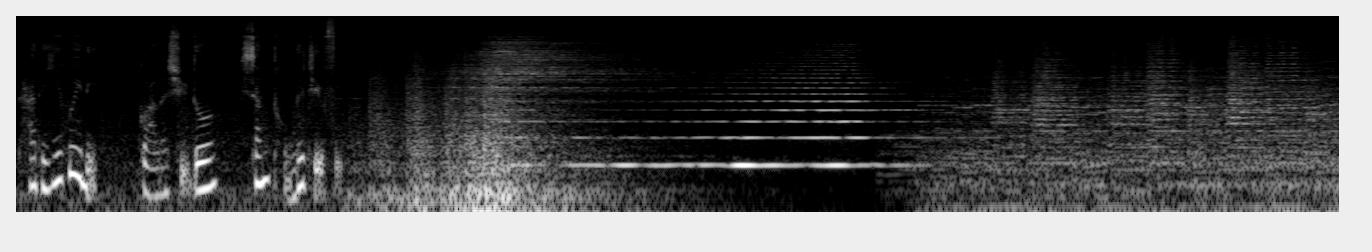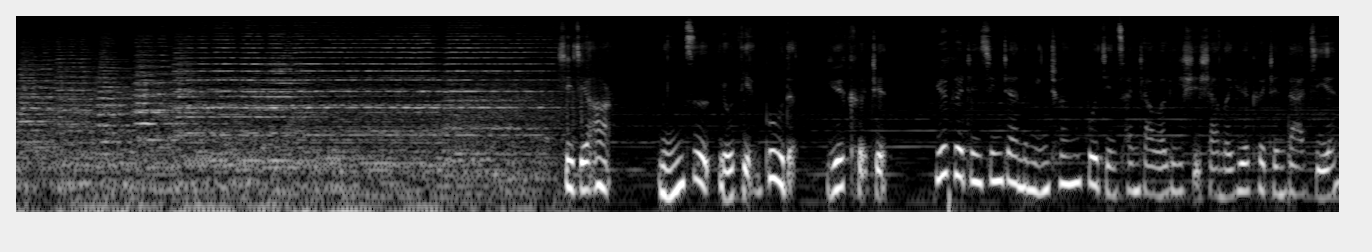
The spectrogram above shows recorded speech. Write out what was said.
他的衣柜里挂了许多相同的制服。细节二，名字有典故的约克镇。约克镇星战的名称不仅参照了历史上的约克镇大捷，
